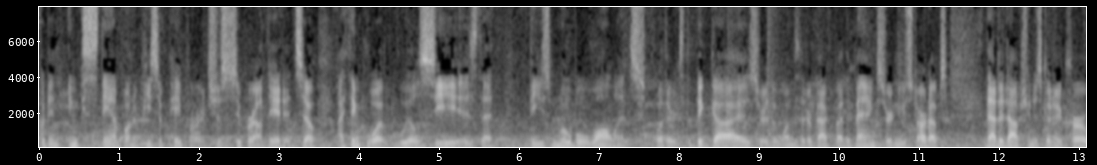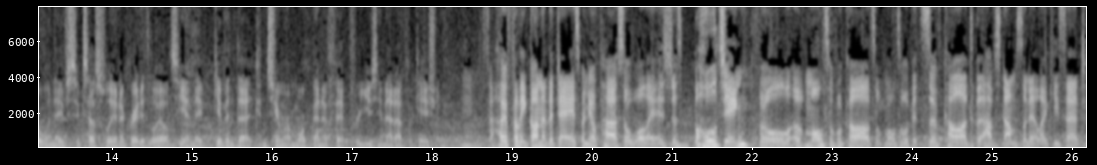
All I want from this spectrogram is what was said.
put an ink stamp on a piece of paper. It's just super outdated. So I think what we'll see is that these mobile wallets, whether it's the big guys or the ones that are backed by the banks or new startups, that adoption is going to occur when they've successfully integrated loyalty and they've given that consumer more benefit for using that application. Mm, so hopefully gone are the days when your purse or wallet is just bulging full of multiple cards or multiple bits of card that have stamps on it, like you said,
